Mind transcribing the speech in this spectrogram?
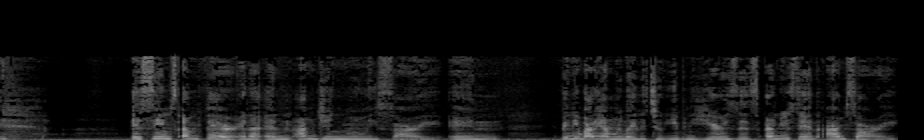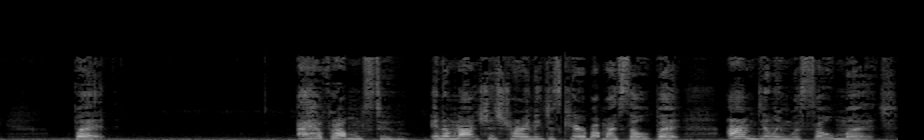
it seems unfair and I, and I'm genuinely sorry and if anybody I'm related to even hears this understand I'm sorry but I have problems too and I'm not just trying to just care about myself but I'm dealing with so much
